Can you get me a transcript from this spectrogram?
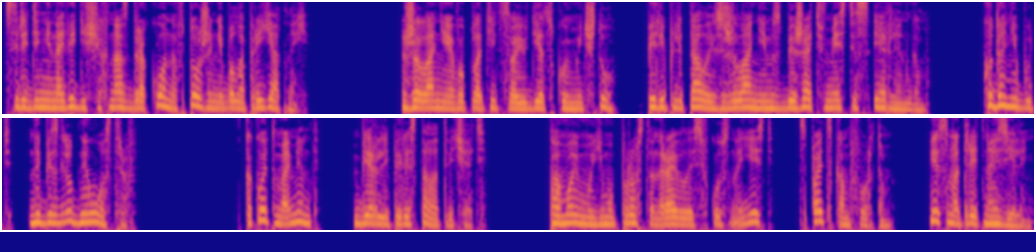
среди ненавидящих нас драконов, тоже не была приятной. Желание воплотить свою детскую мечту переплеталось с желанием сбежать вместе с Эрлингом. Куда-нибудь на безлюдный остров. В какой-то момент Берли перестал отвечать. По-моему, ему просто нравилось вкусно есть, спать с комфортом и смотреть на зелень.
